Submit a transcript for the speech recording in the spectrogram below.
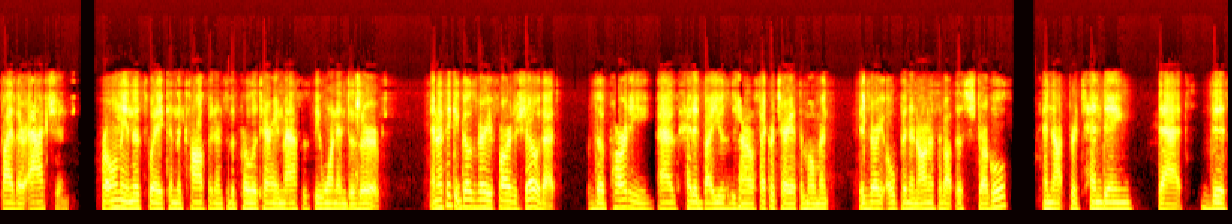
by their actions. For only in this way can the confidence of the proletarian masses be won and deserved. And I think it goes very far to show that the party, as headed by you as the General Secretary at the moment, is very open and honest about this struggle and not pretending that this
